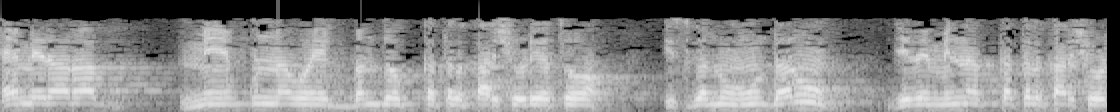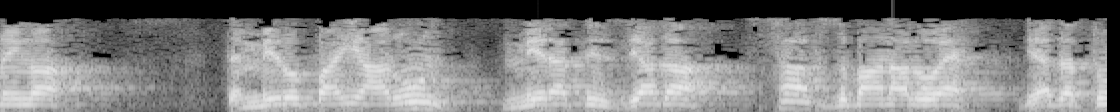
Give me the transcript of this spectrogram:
اے میرا رب میں انہا وہ ایک بندو قتل کر چھوڑے تو اس گلوں ہوں ڈروں جے وہ منہ قتل کر چھوڑیں گا۔ تے میرو پائی آرون، میرا تے زیادہ صاف زبان آلو ہے۔ لہذا تو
